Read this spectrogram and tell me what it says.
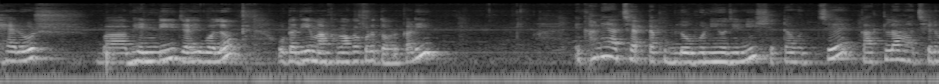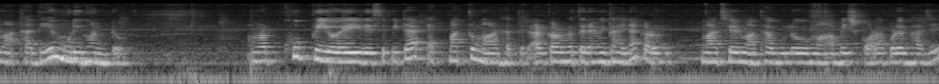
ঢেঁড়স বা ভেন্ডি, যাই বলো। ওটা দিয়ে মাখা মাখা করে তরকারি। এখানে আছে একটা খুব লোভনীয় জিনিস, সেটা হচ্ছে কাতলা মাছের মাথা দিয়ে মুড়িঘণ্ট আমার খুব প্রিয় এই রেসিপিটা একমাত্র মার হাতের, আর কারোর হাতের আমি খাই না, কারণ মাছের মাথাগুলো মা বেশ কড়া করে ভাজে।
